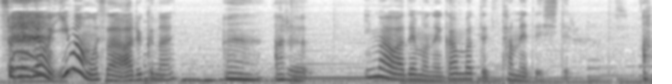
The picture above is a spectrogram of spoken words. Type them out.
それでも今もさ歩くない？うんある今はでもね頑張ってためでしてる。あ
